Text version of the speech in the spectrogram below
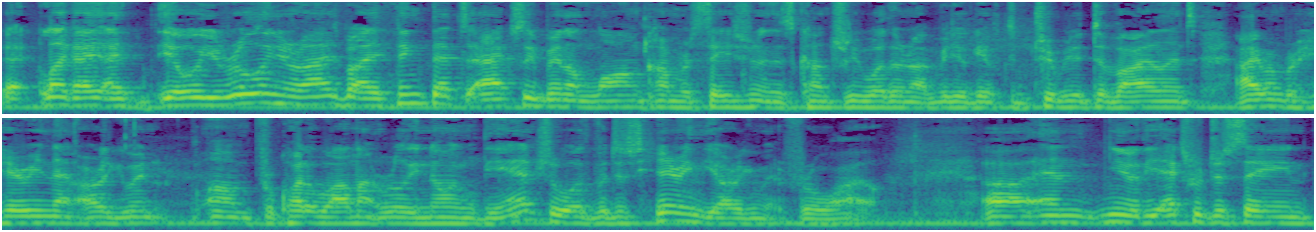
uh, like I, I you know, you're rolling your eyes, but I think that's actually been a long conversation in this country whether or not video games contributed to violence. I remember hearing that argument um, for quite a while, not really knowing what the answer was, but just hearing the argument for a while. Uh, and you know the experts are saying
